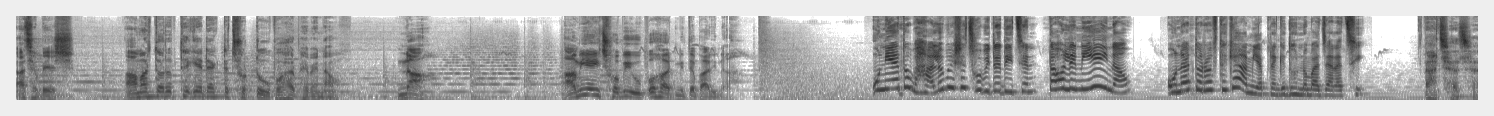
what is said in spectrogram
আচ্ছা বেশ আমার তরফ থেকে এটা একটা ছোট্ট উপহার ভেবে নাও। না আমি এই ছবি উপহার নিতে পারি না। উনি এত ভালোবেসে ছবিটা দিচ্ছেন, তাহলে নিয়েই নাও। ওনার তরফ থেকে আমি আপনাকে ধন্যবাদ জানাচ্ছি। আচ্ছা আচ্ছা।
